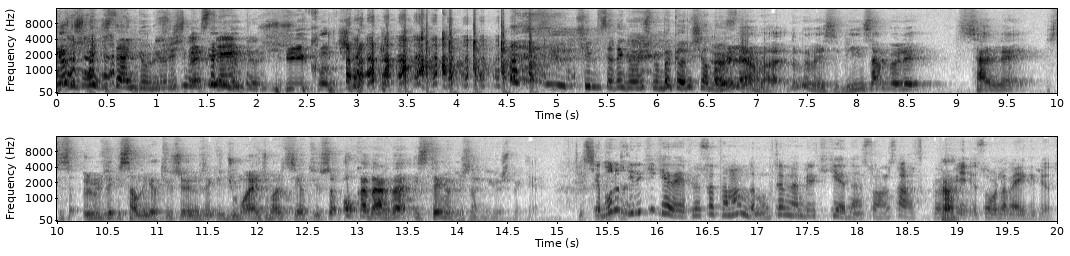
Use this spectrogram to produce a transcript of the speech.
Görüşmek isteyen görüş. Görüşmek isteyen görüşür. Büyük konuşuyor. Kimse de görüşmeme karışamaz. Öyle ama değil mi Veysi? Bir insan böyle senle işte önümüzdeki salı yatıyorsa, önümüzdeki cumaya cumartesi yatıyorsa o kadar da istemiyordur seninle görüşmek yani. Ya bunu bir iki kere yapıyorsa tamam da muhtemelen bir iki kereden sonrası artık böyle Ha. bir zorlamaya giriyordur.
